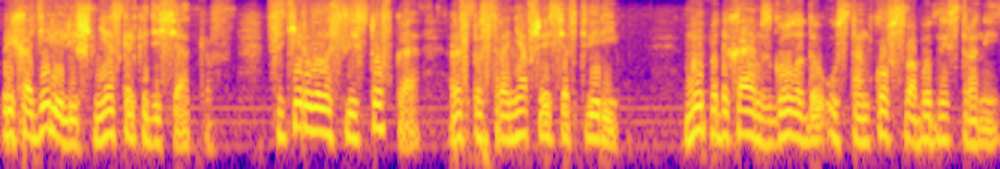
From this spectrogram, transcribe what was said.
приходили лишь несколько десятков цитировалась листовка, распространявшаяся в Твери. Мы подыхаем с голоду у станков свободной страны.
